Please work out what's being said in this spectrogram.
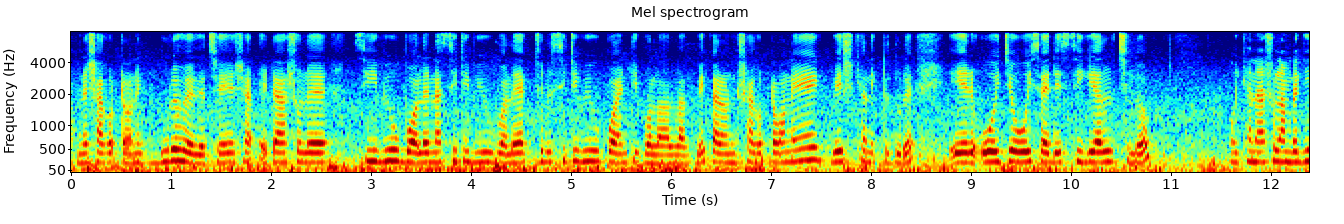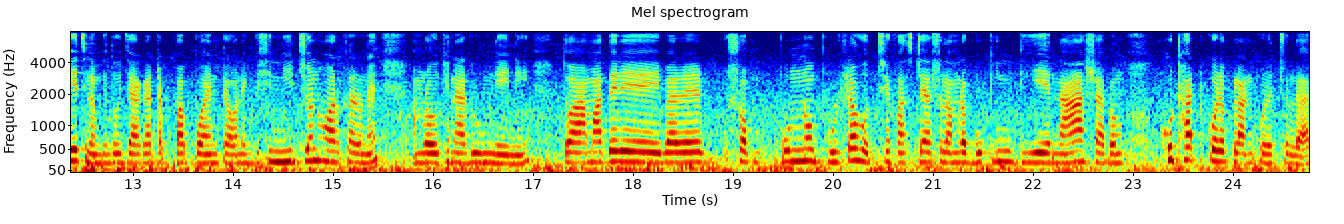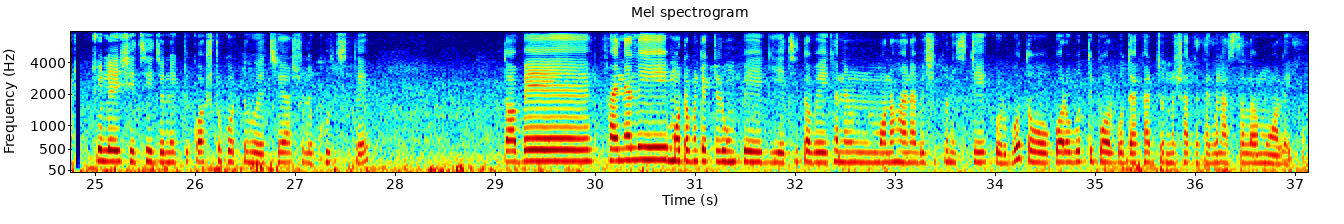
আপনার সাগরটা অনেক দূরে হয়ে গেছে। এটা আসলে সি ভিউ বলে না সিটি ভিউ বলে। অ্যাকচুয়ালি সিটি ভিউ পয়েন্টই বলা লাগবে, কারণ সাগরটা অনেক বেশ খানিকটা দূরে। এর ওই যে ওই সাইডে সিগেল ছিল, ওইখানে আসলে আমরা গিয়েছিলাম, কিন্তু ওই জায়গাটা বা পয়েন্টটা অনেক বেশি নির্জন হওয়ার কারণে আমরা ওইখানে আর রুম নিইনি। তো আমাদের এবারের সম্পূর্ণ ভুলটা হচ্ছে ফার্স্টে আসলে আমরা বুকিং দিয়ে না আসা এবং হুটহাট করে প্ল্যান করে চলে আস চলে এসেছি। এই জন্য একটু কষ্ট করতে হয়েছে আসলে খুঁজতে। তবে ফাইনালি মোটামুটি একটা রুম পেয়ে গিয়েছি, তবে এখানে মনে হয় না বেশিক্ষণ স্টে করব। তো পরবর্তী পর্ব দেখার জন্য সাথে থাকবেন। আসসালামু আলাইকুম।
